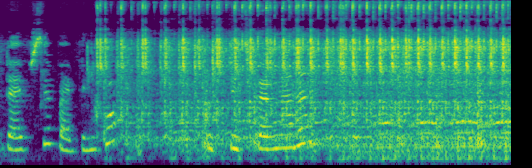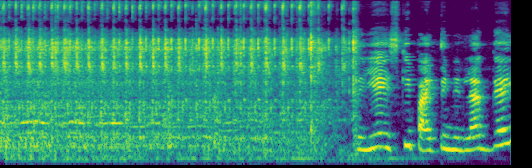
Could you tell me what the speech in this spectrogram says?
इसी टाइप से पाइपिंग को स्टिच करना है। तो ये इसकी पाइपिंग लग गई।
